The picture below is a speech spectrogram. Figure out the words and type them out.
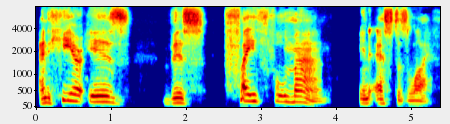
And here is this faithful man in Esther's life.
